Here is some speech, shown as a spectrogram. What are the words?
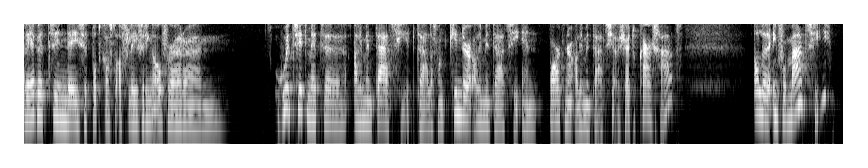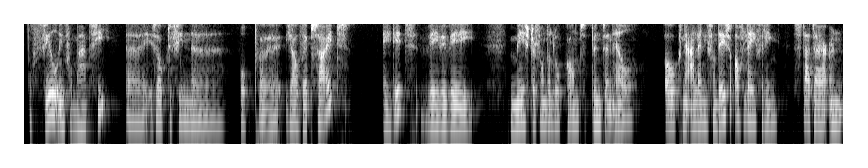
We hebben het in deze podcastaflevering over uh, hoe het zit met uh, alimentatie, het betalen van kinderalimentatie en partneralimentatie als je uit elkaar gaat. Alle informatie, of veel informatie, uh, is ook te vinden op uh, jouw website, Edit, www.meestervandelokant.nl. Ook naar aanleiding van deze aflevering staat daar een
